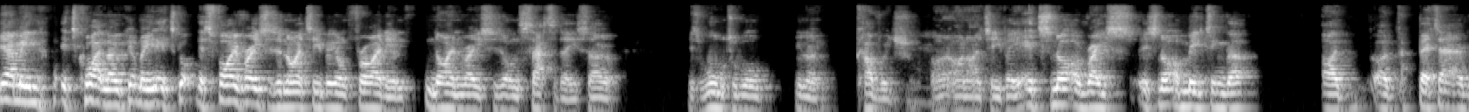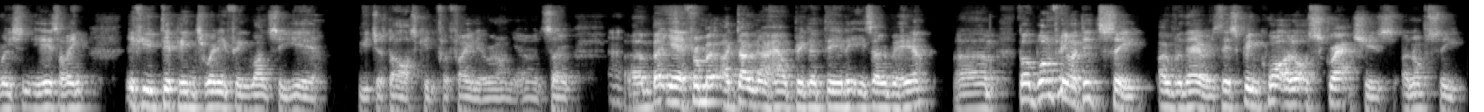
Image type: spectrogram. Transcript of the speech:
yeah, I mean it's quite low. I mean it's got there's five races in ITV on Friday and nine races on Saturday. So it's wall to wall, you know, coverage on, on ITV. It's not a race. It's not a meeting that I I've bet at in recent years. I think if you dip into anything once a year, you're just asking for failure, aren't you? And so, uh-huh. um, but yeah, from I don't know how big a deal it is over here. Um, but one thing I did see over there is there's been quite a lot of scratches, and obviously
